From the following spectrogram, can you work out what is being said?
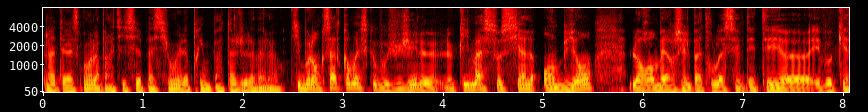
l'intéressement, la participation et la prime partage de la valeur. Thibault Langsat, comment est-ce que vous jugez le, climat social ambiant? Laurent Berger, le patron de la CFDT, euh, évoquait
